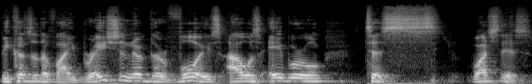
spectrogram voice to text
because of the vibration of their voice. I was able to watch this.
